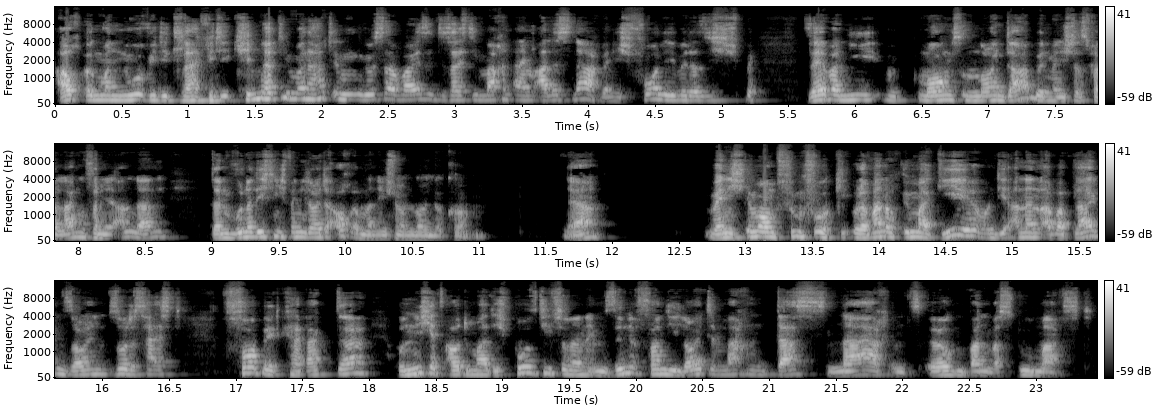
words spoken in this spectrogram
auch irgendwann nur wie die kleinen, wie die Kinder, die man hat in gewisser Weise. Das heißt, die machen einem alles nach. Wenn ich vorlebe, dass ich selber nie morgens um neun da bin, wenn ich das verlange von den anderen, dann wundert dich nicht, wenn die Leute auch immer nicht um neun Uhr kommen. Ja, wenn ich immer um fünf Uhr oder wann auch immer gehe und die anderen aber bleiben sollen, so, das heißt Vorbildcharakter und nicht jetzt automatisch positiv, sondern im Sinne von, die Leute machen das nach irgendwann, was du machst,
